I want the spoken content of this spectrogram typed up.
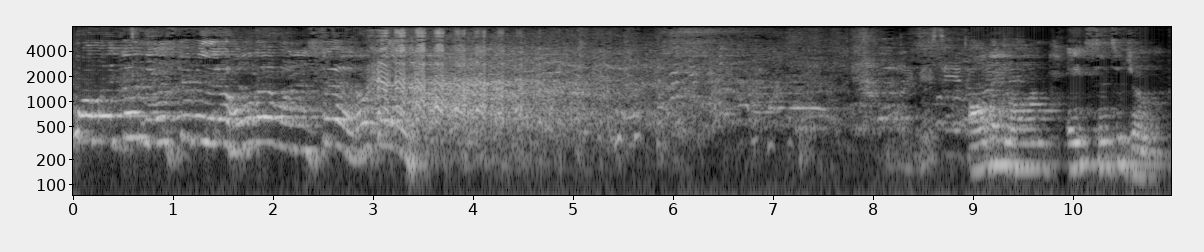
Well, my goodness, give me that. Hold that instead. Okay. All day long, eight cents a joke.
